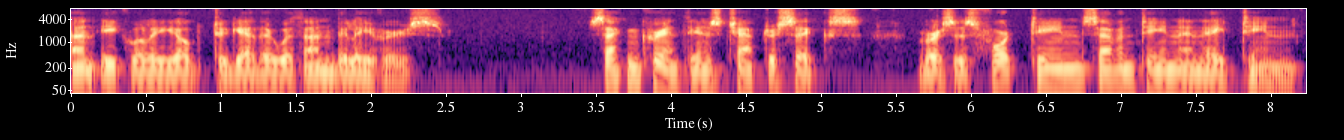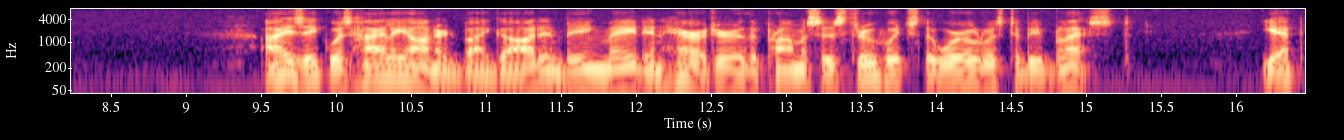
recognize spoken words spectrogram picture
unequally yoked together with unbelievers. 2 Corinthians chapter 6, verses 14, 17, and 18. Isaac was highly honored by God in being made inheritor of the promises through which the world was to be blessed. Yet,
